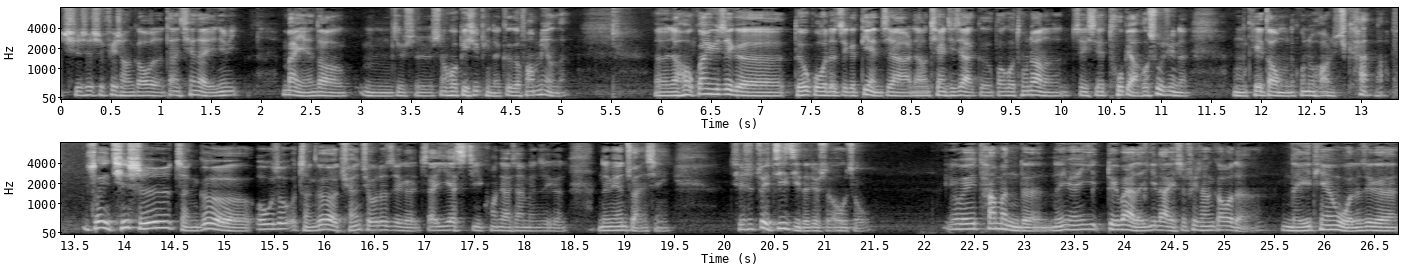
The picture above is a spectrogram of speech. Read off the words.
其实是非常高的，但现在已经蔓延到嗯就是生活必需品的各个方面了。嗯，然后关于这个德国的这个电价，然后天然气价格，包括通胀的这些图表和数据呢，我们可以到我们的公众号上去看啊。所以其实整个欧洲、整个全球的这个在 ESG 框架下面这个能源转型，其实最积极的就是欧洲，因为他们的能源依对外的依赖也是非常高的。哪一天我的这个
